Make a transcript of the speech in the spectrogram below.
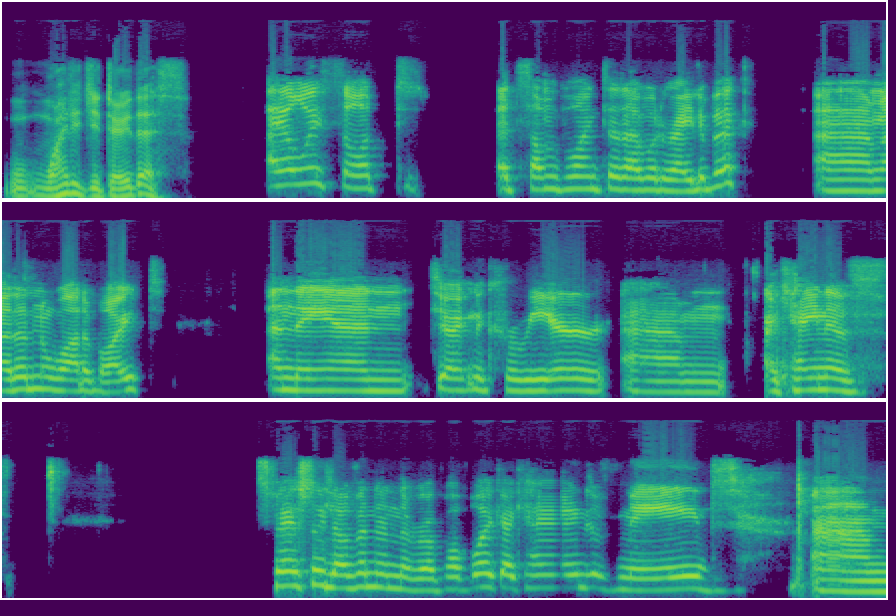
Why did you do this? I always thought at some point that I would write a book. Um, I didn't know what about. And then throughout my career, um, I kind of, especially living in the Republic, I kind of made um,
